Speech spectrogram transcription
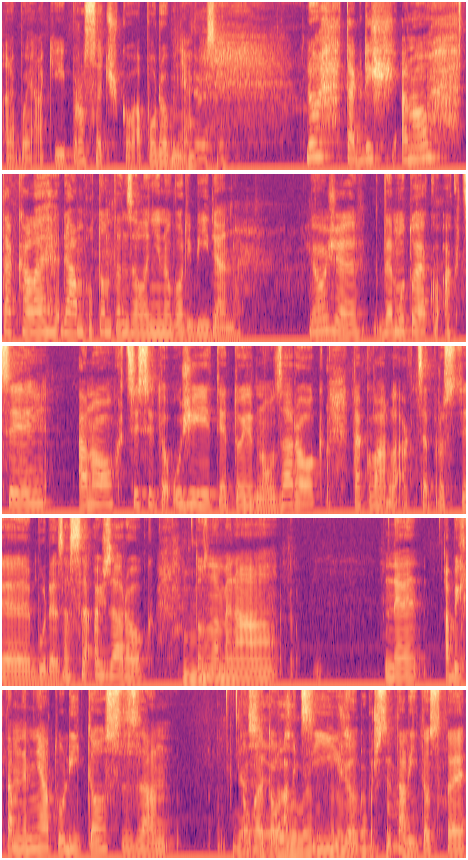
anebo nějaký prosečko a podobně. No, jasně. No, tak když ano, tak ale dám potom ten zeleninovo-rybí den. Jo, že vemu to jako akci, ano, chci si to užít, je to jednou za rok, takováhle akce prostě bude zase až za rok. Hmm. To znamená, ne, abych tam neměla tu lítost za touhletou akcí, rozumím. že prostě hmm. ta lítost to je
